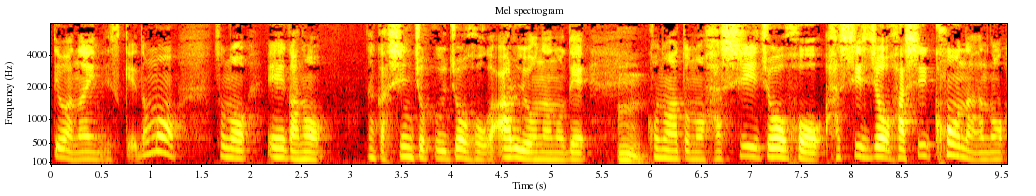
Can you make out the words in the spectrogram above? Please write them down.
てはないんですけれども、その映画のなんか進捗情報があるようなので、うん。この後の発信情報、発信情、発信コーナーの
